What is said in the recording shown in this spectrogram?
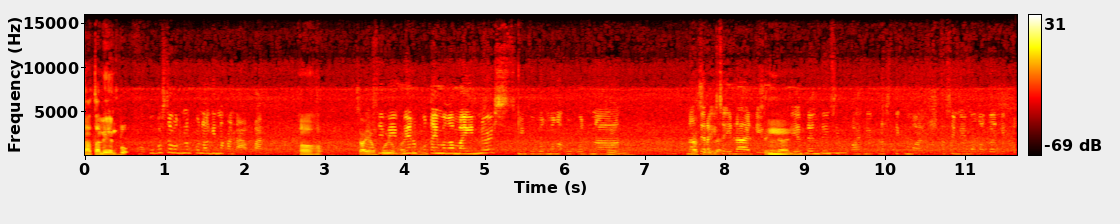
Tatalian po. Opo, basta wag lang po lagi nakalapat. Oo. Sayang Kasi po may, yung meron po tayong mga miners, yung po bang mga uod na Mm-mm. natira Nasa sa ilalim. sa ilalim. Yung tendency po kahit may plastic mulch, kasi may mga ganito,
